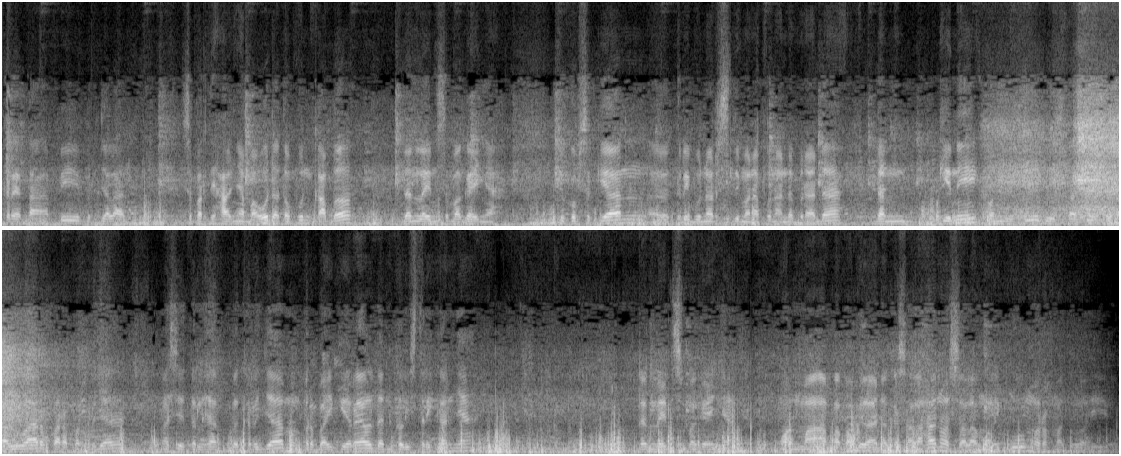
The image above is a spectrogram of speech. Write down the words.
kereta api berjalan seperti halnya baut ataupun kabel dan lain sebagainya. Cukup sekian eh, Tribuners di mana pun anda berada dan kini kondisi di stasiun Tegaluar para pekerja masih terlihat bekerja memperbaiki rel dan kelistrikannya dan lain sebagainya. Mohon maaf apabila ada kesalahan. Wassalamualaikum warahmatullahi wabarakatuh.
